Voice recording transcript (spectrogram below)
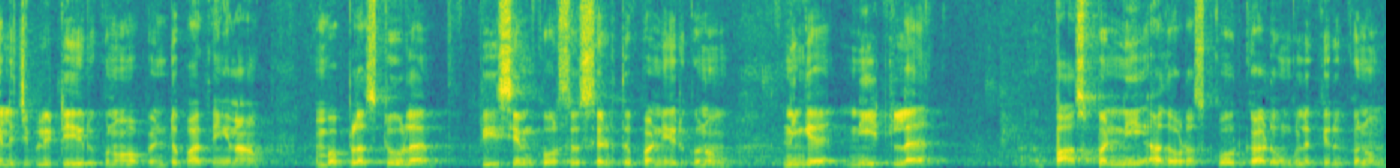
எலிஜிபிலிட்டி இருக்கணும் அப்படின்ட்டு பார்த்தீங்கன்னா நம்ம ப்ளஸ் டூவில் பிசிஎம் கோர்சஸ் எடுத்து பண்ணியிருக்கணும். நீங்கள் நீட்டில் பாஸ் பண்ணி அதோட ஸ்கோர் கார்டு உங்களுக்கு இருக்கணும்.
